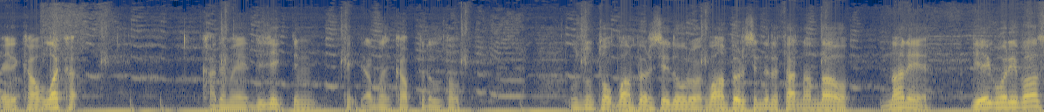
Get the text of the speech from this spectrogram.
Veli Kavla ka- kademeye diyecektim. Tekrardan kaptırıldı top. Uzun top Van Persie'ye doğru. Van Persie'nin de Fernando. Nani. Diego Ribas.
